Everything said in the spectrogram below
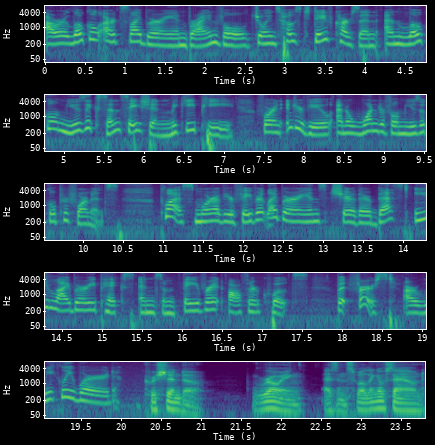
our local arts librarian Brian Vole joins host Dave Carson and local music sensation Miki P for an interview and a wonderful musical performance. Plus, more of your favorite librarians share their best e library picks and some favorite author quotes. But first, our weekly word. Crescendo. Growing, as in swelling of sound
